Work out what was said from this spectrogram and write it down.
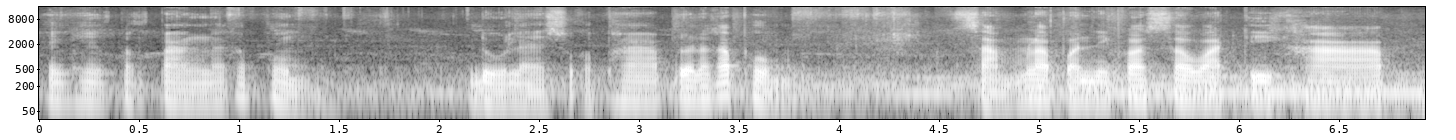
เฮงๆปังๆนะครับผม ดูแลสุขภาพด้วยนะครับผมสำหรับวันนี้ก็สวัสดีครับ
